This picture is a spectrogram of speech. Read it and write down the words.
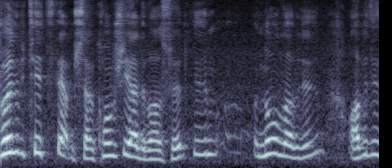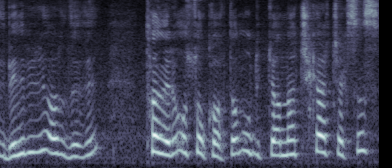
böyle bir tehdit yapmışlar. Komşu geldi bana söyledi. Dedim ne oldu abi dedim. Abi dedi beni biri aradı dedi. Taner'i o sokaktan o dükkandan çıkartacaksınız.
